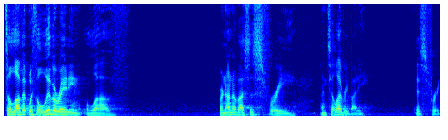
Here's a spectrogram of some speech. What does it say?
to love it with a liberating love. For none of us is free until everybody is free.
